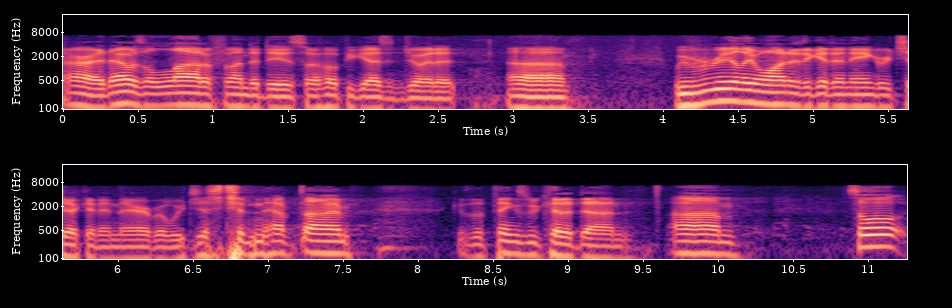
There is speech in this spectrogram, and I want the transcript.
All right, that was a lot of fun to do, so I hope you guys enjoyed it. Uh, we really wanted to get an angry chicken in there, but we just didn't have time because of the things we could have done. Um, so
